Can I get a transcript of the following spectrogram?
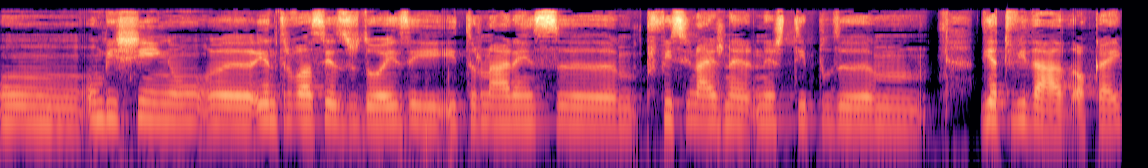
um, um bichinho uh, entre vocês os dois e, e tornarem-se profissionais neste tipo de, de atividade, ok?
